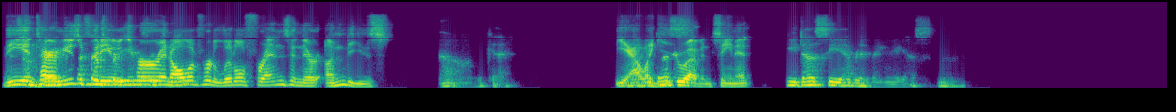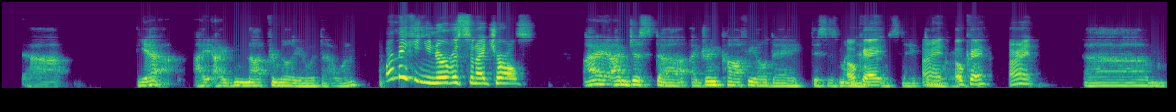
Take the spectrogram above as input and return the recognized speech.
The entire very- music video is her and all of her little friends in their undies. Oh, okay. Yeah, he like does- you haven't seen it. He does see everything, I guess. Mm. Uh, yeah, I, I'm not familiar with that one. Am I making you nervous tonight, Charles? I, I'm just uh, I drink coffee all day. This is my Okay. natural state. Don't right. Okay. All right. Um,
